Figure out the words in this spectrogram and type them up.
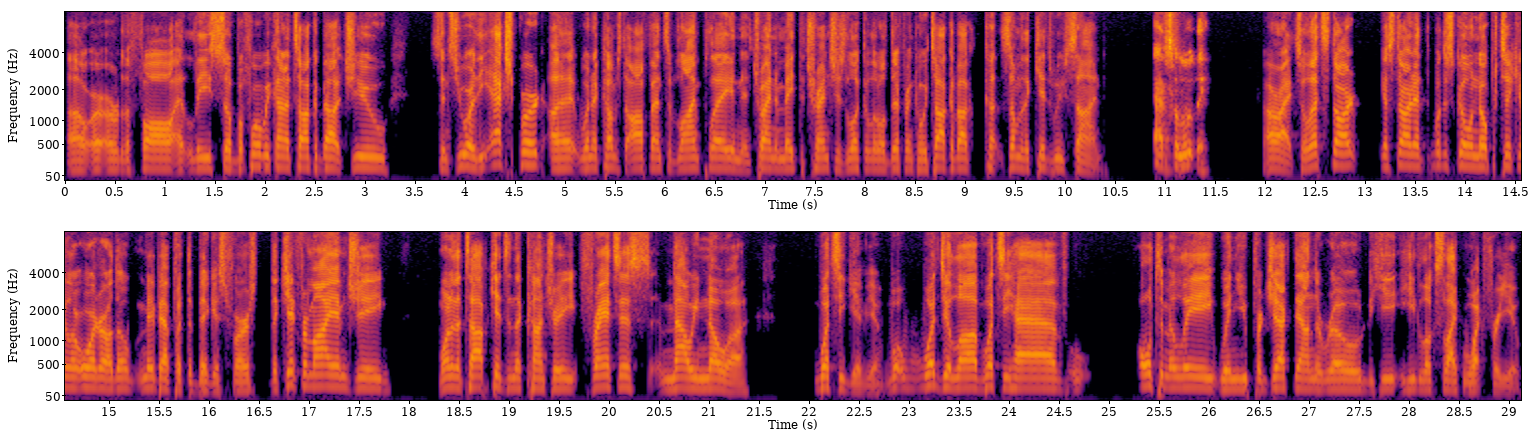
uh, or, or, the fall at least. So before we kind of talk about you, since you are the expert uh, when it comes to offensive line play and, and, trying to make the trenches look a little different, can we talk about some of the kids we've signed? Absolutely. All right, so let's start Get start at we'll just go in no particular order, although maybe I put the biggest first. The kid from IMG, one of the top kids in the country, Francis Mauigoa. What's he give you? What what do you love? What's he have? Ultimately, when you project down the road, he he looks like what for you?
